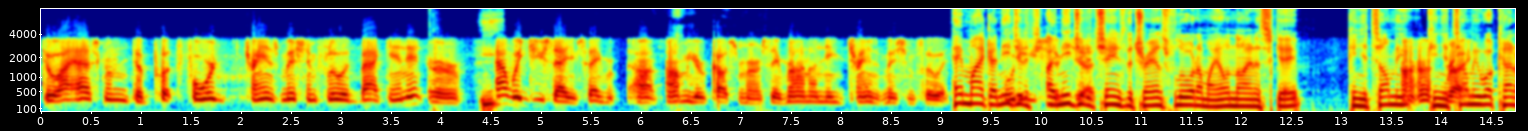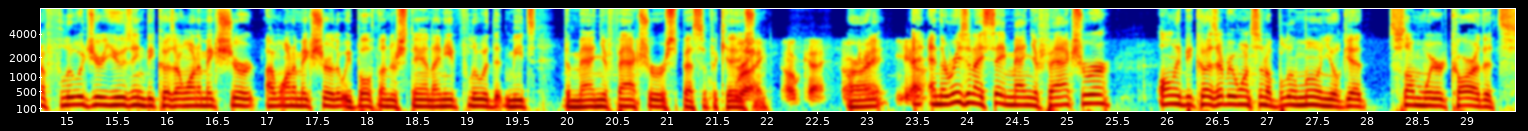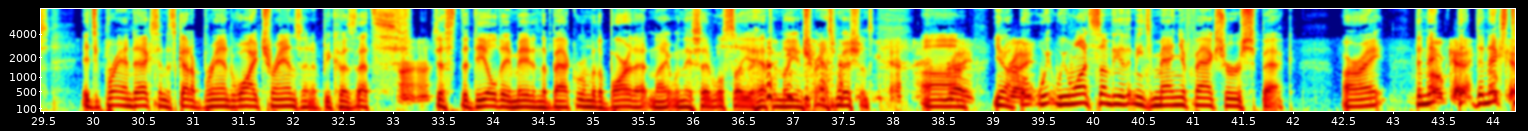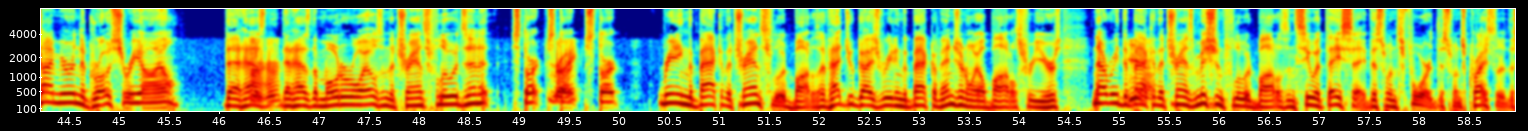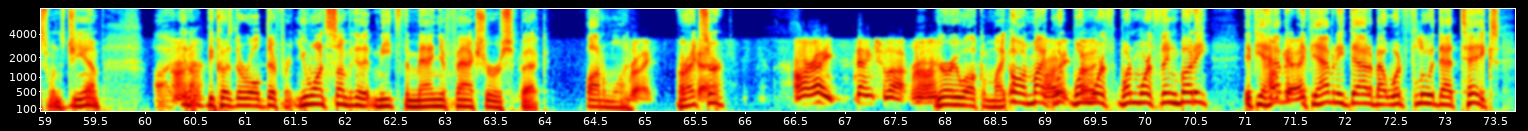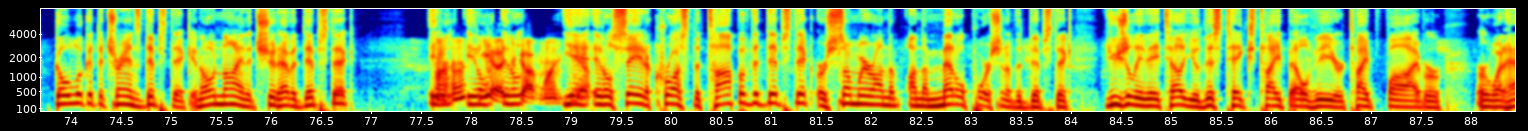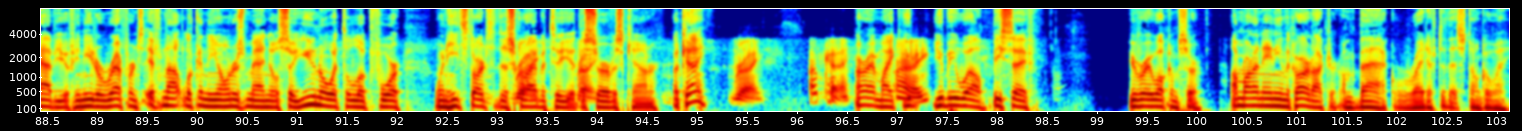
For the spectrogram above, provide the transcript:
do I ask them to put Ford transmission fluid back in it, or how would you say? Say uh, I'm your customer. Say, Ron, I need transmission fluid. Hey, Mike, I need What you to you I need you to change the trans fluid on my own nine Escape. Can you tell me? Uh-huh, can you tell me what kind of fluid you're using? Because I want to make sure I want to make sure that we both understand. I need fluid that meets the manufacturer specification. Right. Okay. All right. Yeah. And, and the reason I say manufacturer, only because every once in a blue moon you'll get some weird car that's it's brand X and it's got a brand Y trans in it because that's Uh-huh. just the deal they made in the back room of the bar that night when they said we'll sell you half a million transmissions. Um, Right, You know, right. we, we want something that means manufacturer spec. All right. The, ne- Okay, the, the next okay. time you're in the grocery aisle that has Uh-huh. that has the motor oils and the trans fluids in it, start start Right. start reading the back of the trans fluid bottles. I've had you guys reading the back of engine oil bottles for years. Now read the back of the transmission fluid bottles and see what they say. This one's Ford, this one's Chrysler, this one's GM. Uh, You Uh-huh. know, because they're all different. You want something that meets the manufacturer spec. Bottom line. Right. All right, Okay. sir. All right. Thanks a lot, Ron. You're very welcome, Mike. Oh, and Mike, one- right, one bud. more one more thing, buddy. If you have Okay. if you have any doubt about what fluid that takes, go look at the trans dipstick. In 09, it should have a dipstick. It'll, Uh-huh. it'll, Yeah, it's it'll- got one. Yeah, Yeah. it'll say it across the top of the dipstick or somewhere on the on the metal portion of the dipstick. Usually, they tell you this takes type LV or type five or or what have you. If you need a reference, if not, look in the owner's manual so you know what to look for when he starts to describe Right, it to you at the service counter. Okay. Right. Okay. All right, Mike. All you, right. you be well. Be safe. You're very welcome, sir. I'm Ron Ananian, the car doctor. I'm back right after this. Don't go away.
